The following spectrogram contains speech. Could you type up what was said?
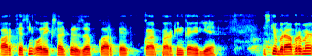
पार्क फेसिंग और एक साइड पे रिज़र्व कार पे कार पार्किंग का एरिया है। इसके बराबर में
